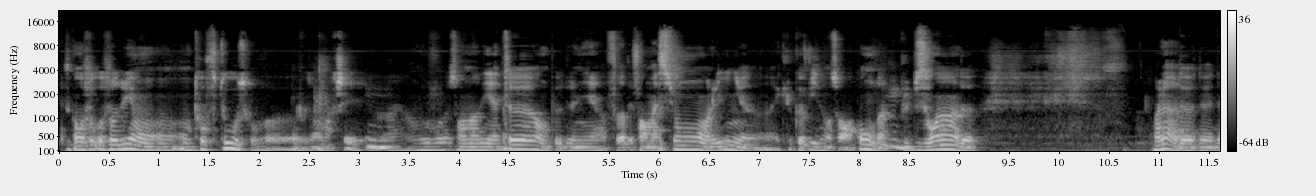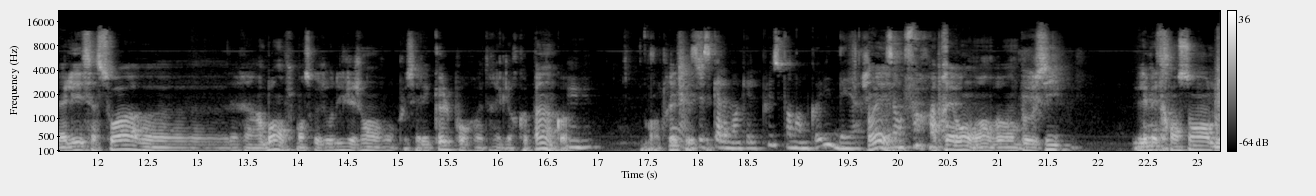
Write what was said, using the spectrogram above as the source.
Parce qu'aujourd'hui, on, trouve tout sur, le euh, marché. Mm. On ouvre son ordinateur, on peut venir faire des formations en ligne. Avec le Covid, on se rend compte, on n'a mm. plus besoin de voilà, d'aller s'asseoir euh, derrière un banc. Je pense qu'aujourd'hui, les gens vont plus à l'école pour être avec leurs copains, quoi. Mm. c'est ce qu'elle a manqué le plus pendant le Covid, d'ailleurs, chez les enfants. Après, bon, on, peut aussi les mettre ensemble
